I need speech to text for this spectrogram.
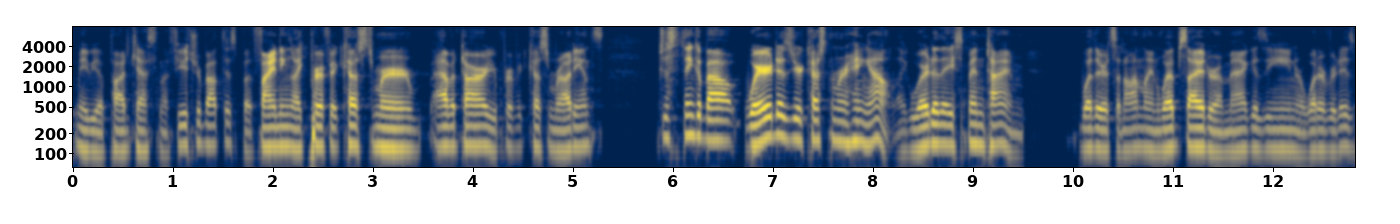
maybe a podcast in the future about this, but finding like perfect customer avatar, your perfect customer audience just think about where does your customer hang out? Like where do they spend time? Whether it's an online website or a magazine or whatever it is,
